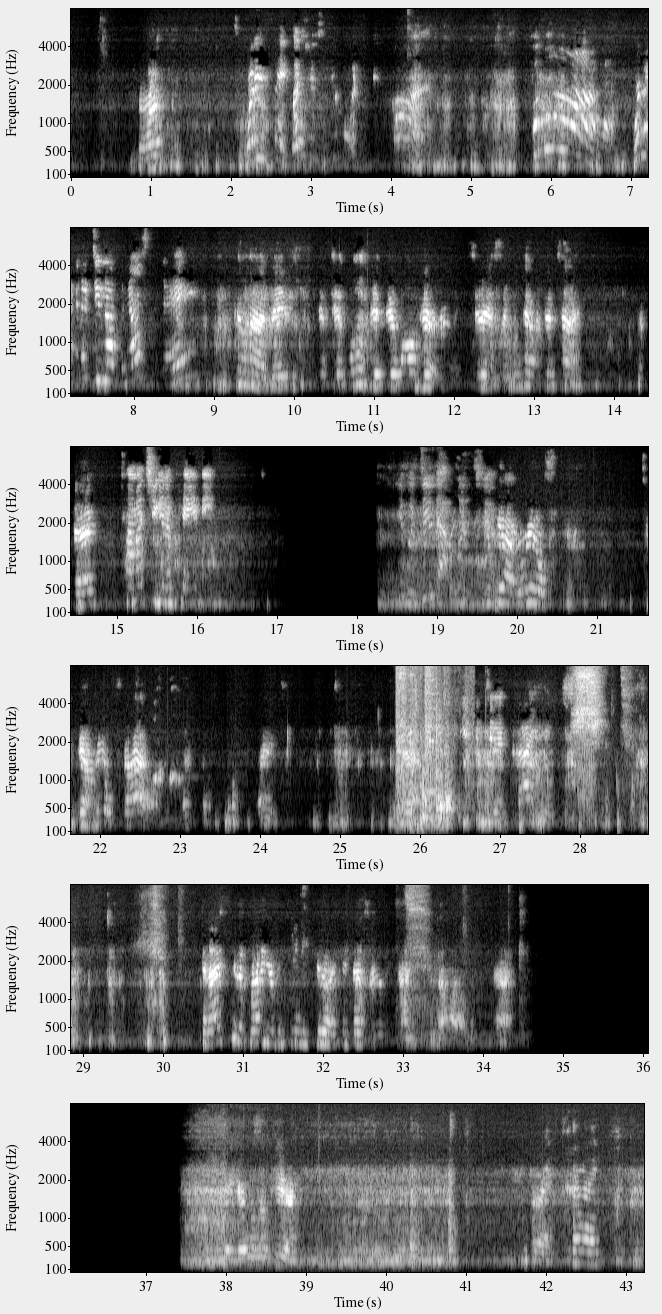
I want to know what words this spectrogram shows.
Huh? What do you think? Let's just do it. Come on. We're not going to do nothing else today. Come on, baby. It, it won't it, it won't hurt really. Seriously, we'll have a good time. Okay? How much are you going to pay me? You would do that, wouldn't You you? got real you got real style. Yeah. You can do it, but I do. Can I see the front of your bikini too? I think that's really nice. Oh, yeah. Hey, girls up here. Hi.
